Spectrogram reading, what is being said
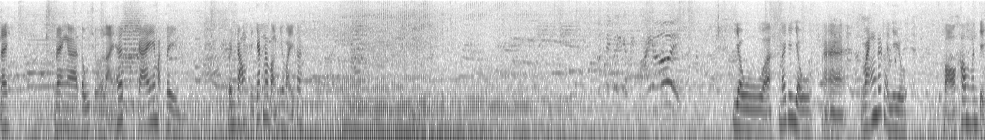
Đây đang à, tụ tu sửa lại hết cái mặt tiền. Bên trong thì chắc nó vẫn như vậy thôi. Dù mấy cái dù à, vắng rất là nhiều bọ không anh chị?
